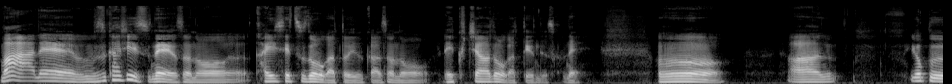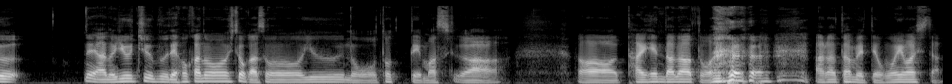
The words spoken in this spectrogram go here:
まあね、難しいですね。その、解説動画というか、その、レクチャー動画っていうんですかね。うん。あよく、ね、あの YouTube で他の人がそういうのを撮ってますが、ああ、大変だなと 改めて思いました。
